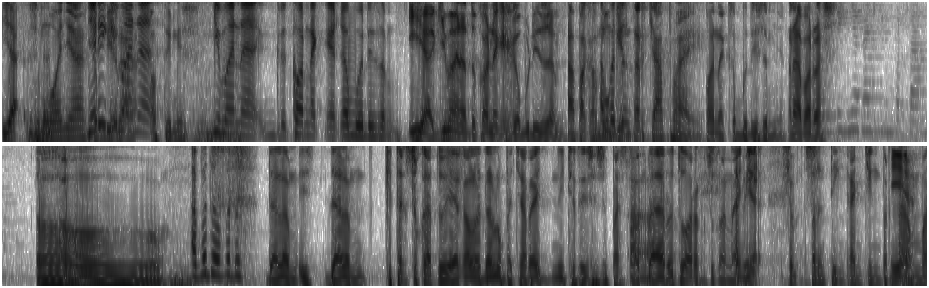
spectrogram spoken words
Ya semuanya Jadi gembira, gimana? optimis. Gimana connect-nya ke Buddhism? Iya, gimana tuh connect ke Buddhism? Apakah Apa mungkin tuh? tercapai connect ke Buddhismnya? Kenapa, Ros? Oh. Apa tuh, apa tuh? Dalam dalam kita suka tuh ya kalau dalam upacara ini cerita susu pas tahun baru tuh orang suka nanya se- penting kancing Iya. pertama.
